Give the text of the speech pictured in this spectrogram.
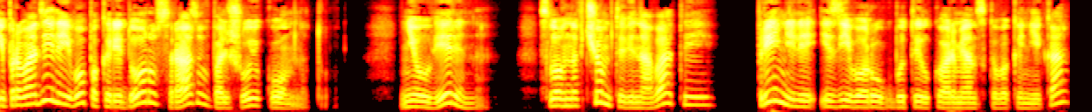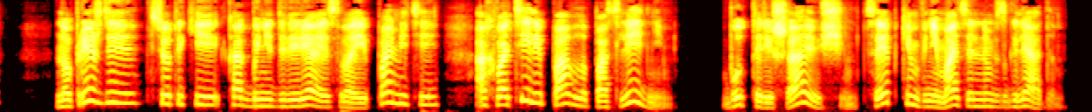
и проводили его по коридору сразу в большую комнату. Неуверенно, словно в чем-то виноватые, приняли из его рук бутылку армянского коньяка но прежде все-таки, как бы не доверяя своей памяти, охватили Павла последним, будто решающим, цепким, внимательным взглядом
